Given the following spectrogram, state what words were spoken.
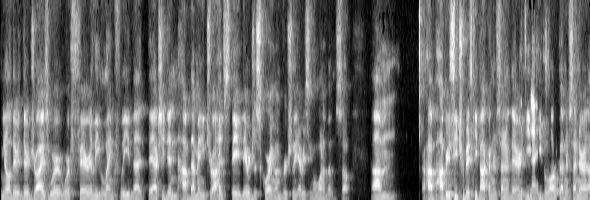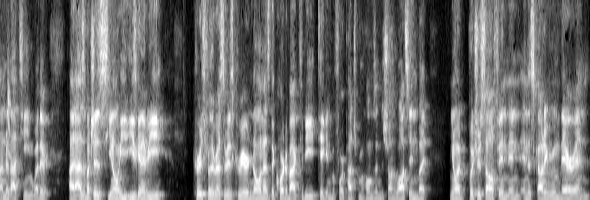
you know their their drives were were fairly lengthy that they actually didn't have that many drives. They they were just scoring on virtually every single one of them. So um happy to see Trubisky back under center there. he nice. he belongs under center under yeah. that team. Whether as much as you know he, he's going to be cursed for the rest of his career, known as the quarterback to be taken before Patrick Mahomes and Deshaun Watson, but you know what, put yourself in, in in the scouting room there, and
